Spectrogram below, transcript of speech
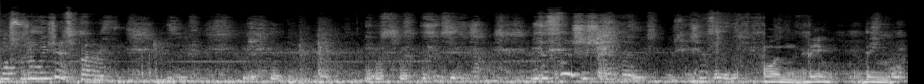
Может, уже уезжать пора? Да слышишь это? Сейчас... Вон дым, дим.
